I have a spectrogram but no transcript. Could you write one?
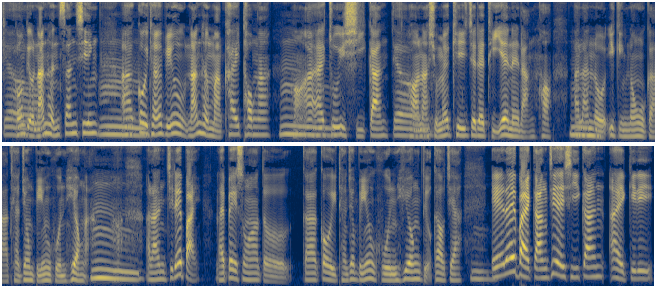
讲到南横三星啊，各位听众朋友，南横嘛开通啊，啊，爱注意时间，哈，那想要去这个体验的人哈，啊，咱就已经拢有甲听众朋友分享啊，啊，咱这礼拜来爬山就。甲各位听众朋友分享就到这，下礼拜同这个时间，爱记哩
